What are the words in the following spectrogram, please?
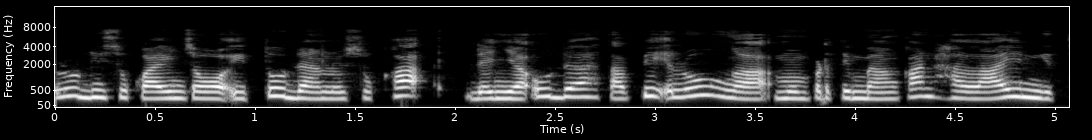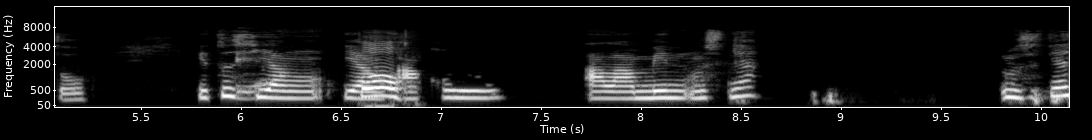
lu disukain cowok itu dan lu suka dan ya udah. Tapi lu nggak mempertimbangkan hal lain gitu. Itu sih Iya. yang yang Tuh. aku alamin. Maksudnya maksudnya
